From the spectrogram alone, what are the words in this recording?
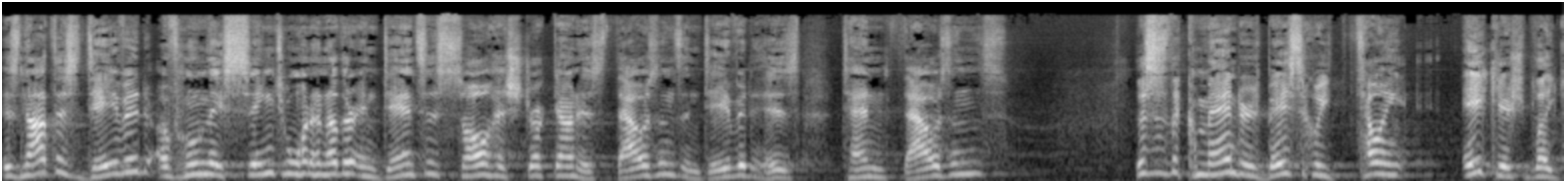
Is not this David, of whom they sing to one another in dances? Saul has struck down his thousands, and David his ten thousands. This is the commanders basically telling Achish, like,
